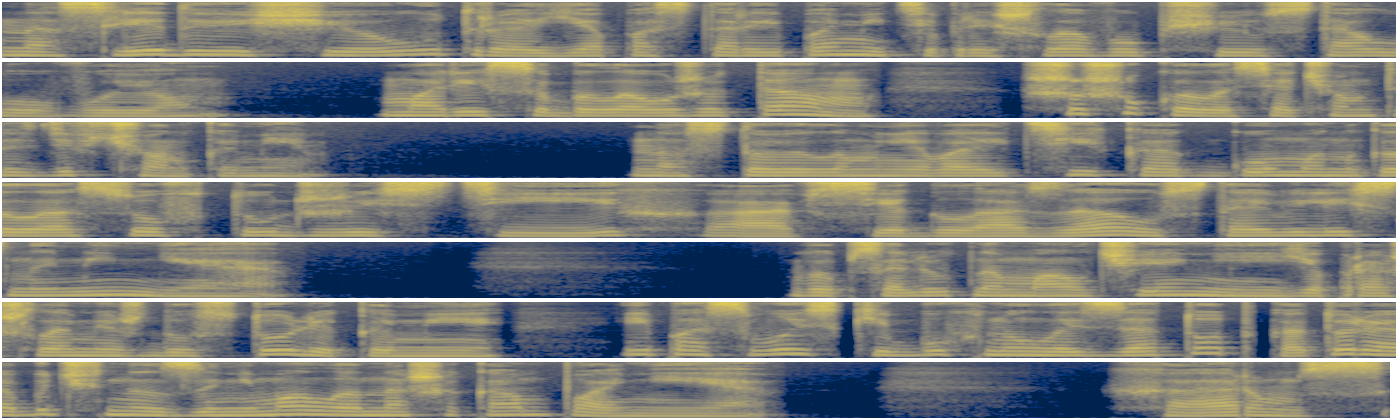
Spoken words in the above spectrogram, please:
На следующее утро я по старой памяти пришла в общую столовую. Мариса была уже там, шушукалась о чем то с девчонками. Но стоило мне войти, как гомон голосов тут же стих, а все глаза уставились на меня. В абсолютном молчании я прошла между столиками и по-свойски бухнулась за тот, который обычно занимала наша компания. Хармс,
